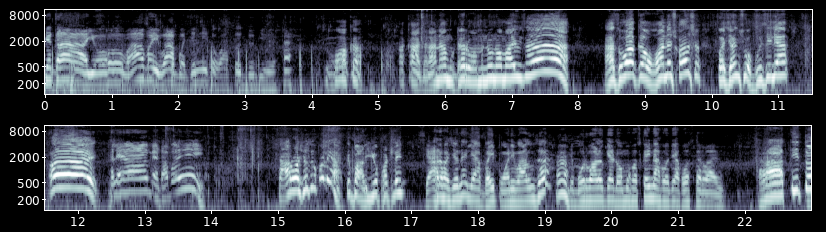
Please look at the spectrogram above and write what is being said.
જગાયો. વાહ ભાઈ વાહ ભજનની તો વાતો જ જુદી છે. શોખ આ કાગડાના મોઢા રોમનું નામ આવ્યું છે. આ જો કે હોને છો ભજન શોભું છે લ્યા? ઓય! ખલે મેઠા ભાઈ. તારો છે તો કોલ્યા તે બાળીઓ ફટ લઈને. ચાર વાગ્યો ને લ્યા ભાઈ પોણી વાળું છે. તે બોર વાળું ક્યાં ડોમો હોસ કઈ નાખો ત્યાં હોસ કરવા આવ્યું. રાતી તો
